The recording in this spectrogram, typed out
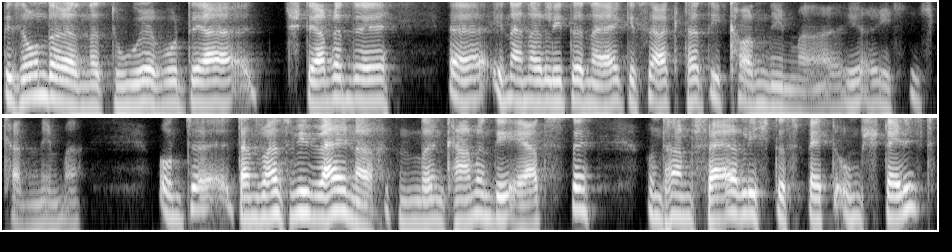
besonderer Natur, wo der Sterbende in einer Litanei gesagt hat, ich kann nimmer, ich, ich kann nimmer. Und äh, dann war es wie Weihnachten. Dann kamen die Ärzte und haben feierlich das Bett umstellt.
